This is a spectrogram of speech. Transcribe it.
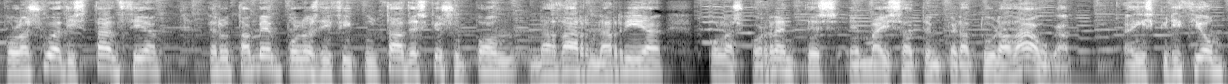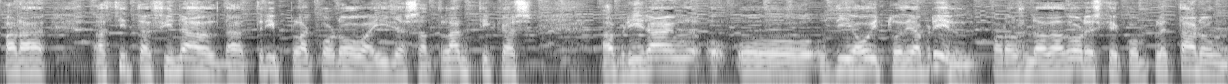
pola súa distancia, pero tamén polas dificultades que supón nadar na ría polas correntes e máis a temperatura da auga. A inscripción para a cita final da tripla coroa Illas Atlánticas abrirán o, o día 8 de abril para os nadadores que completaron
